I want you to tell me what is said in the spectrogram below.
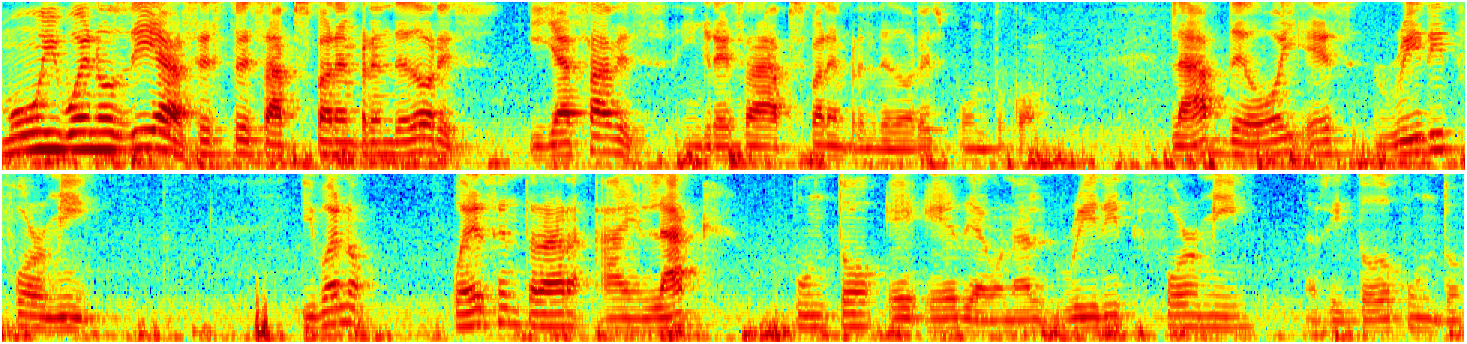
Muy buenos días, esto es Apps para Emprendedores y ya sabes, ingresa a appsparaemprendedores.com. La app de hoy es Read It For Me. Y bueno, puedes entrar a enlac.ee diagonal Read It For Me, así todo junto,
